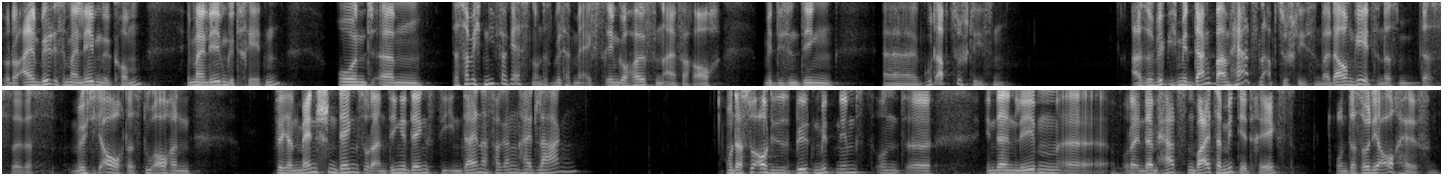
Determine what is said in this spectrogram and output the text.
oder ein Bild ist in mein Leben gekommen, in mein Leben getreten und ähm, das habe ich nie vergessen und das Bild hat mir extrem geholfen, einfach auch mit diesen Dingen äh, gut abzuschließen. Also wirklich mit dankbarem Herzen abzuschließen, weil darum geht's. Und das, das, äh, das möchte ich auch, dass du auch an vielleicht an Menschen denkst oder an Dinge denkst, die in deiner Vergangenheit lagen. Und dass du auch dieses Bild mitnimmst und äh, in dein Leben äh, oder in deinem Herzen weiter mit dir trägst. Und das soll dir auch helfen,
